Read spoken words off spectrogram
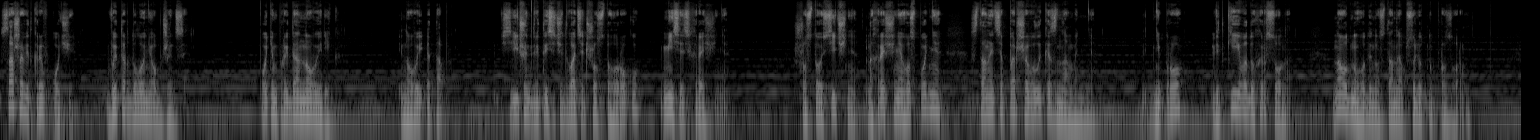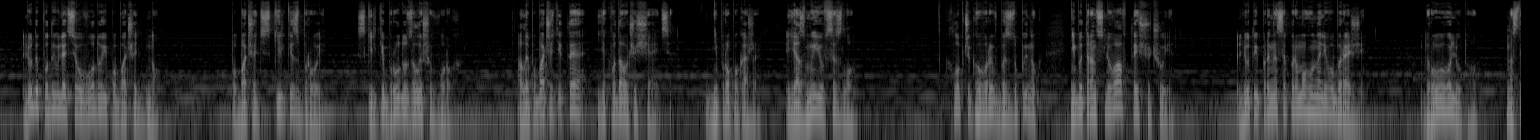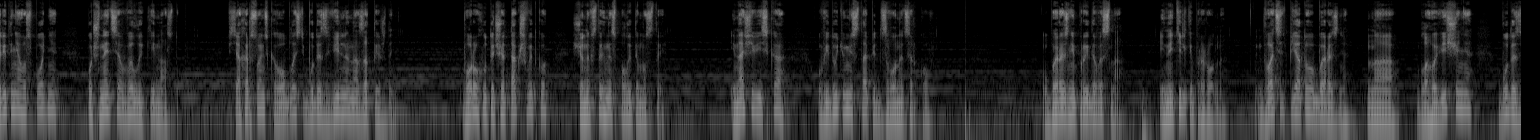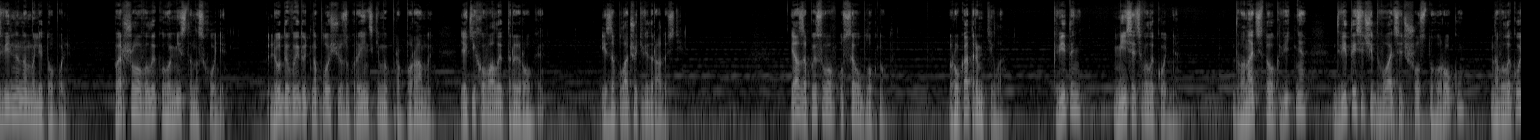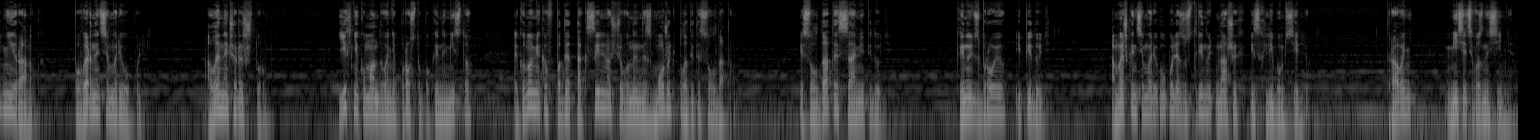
Саша відкрив очі, витер долоні об джинси. Потім прийде новий рік і новий етап. Січень 2026 року місяць хрещення. 6 січня на хрещення Господнє станеться перше велике знамення. Дніпро від Києва до Херсона на одну годину стане абсолютно прозорим. Люди подивляться у воду і побачать дно. Побачать, скільки зброї, скільки бруду залишив ворог. Але побачать і те, як вода очищається. Дніпро покаже: Я змию все зло. Хлопчик говорив без зупинок, ніби транслював те, що чує. Лютий принесе перемогу на лівобережжі. 2 лютого на стрітення Господнє почнеться великий наступ. Вся Херсонська область буде звільнена за тиждень. Ворог утече так швидко, що не встигне спалити мости. І наші війська увійдуть у міста під дзвони церков. У березні прийде весна, і не тільки природна. 25 березня на Благовіщення буде звільнено Мелітополь, першого великого міста на сході. Люди вийдуть на площу з українськими прапорами, які ховали три роки, і заплачуть від радості. Я записував усе у блокнот. Рука тремтіла. Квітень місяць Великодня. 12 квітня 2026 року на Великодній ранок повернеться Маріуполь, але не через штурм. Їхнє командування просто покине місто, економіка впаде так сильно, що вони не зможуть платити солдатам. І солдати самі підуть, кинуть зброю і підуть. А мешканці Маріуполя зустрінуть наших із хлібом сіллю. Травень місяць Вознесіння.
